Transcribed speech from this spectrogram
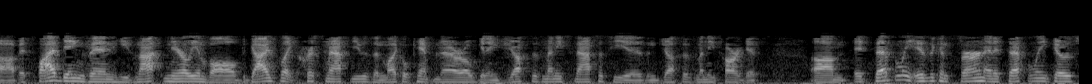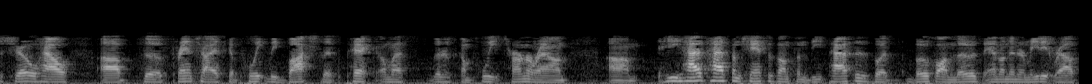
Uh, it's five games in. He's not nearly involved. Guys like Chris Matthews and Michael Campanaro getting just as many snaps as he is and just as many targets. Um, it definitely is a concern, and it definitely goes to show how uh, the franchise completely botched this pick unless there's a complete turnaround. Um, he has had some chances on some deep passes, but both on those and on intermediate routes,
